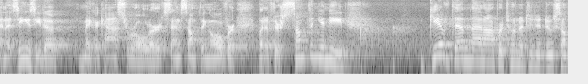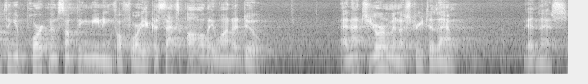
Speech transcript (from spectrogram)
And it's easy to make a casserole or send something over. But if there's something you need, give them that opportunity to do something important and something meaningful for you because that's all they want to do. And that's your ministry to them in this.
